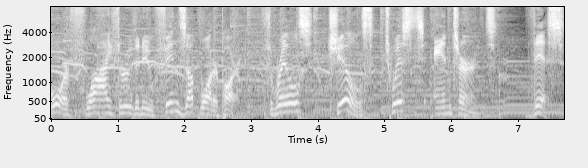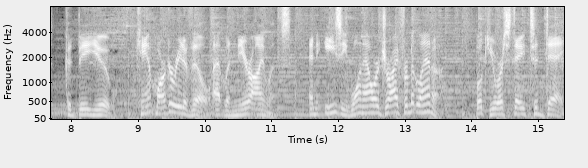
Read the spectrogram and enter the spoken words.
Or fly through the new Fins Up Water Park. Thrills, chills, twists, and turns. This could be you. Camp Margaritaville at Lanier Islands, an easy one hour drive from Atlanta. Book your stay today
